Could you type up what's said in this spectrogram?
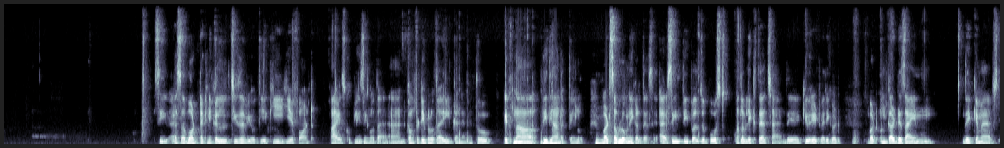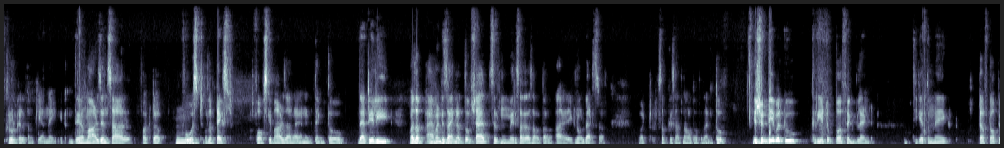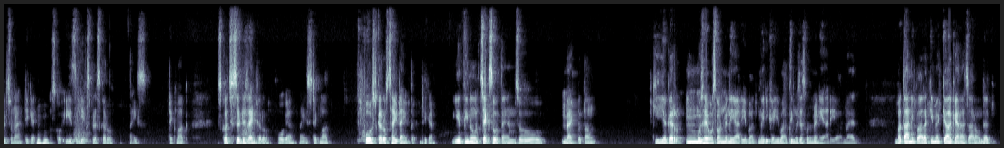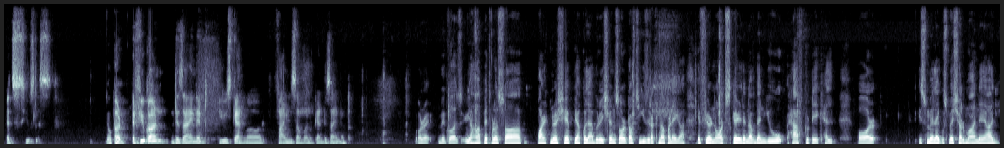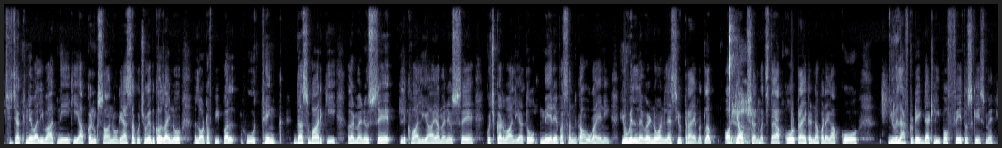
सी ऐसा बहुत टेक्निकल चीज़ें भी होती है कि ये फॉन्ट आईज को प्लीजिंग होता है एंड कंफर्टेबल होता है रीड करने में। तो इतना भी ध्यान रखते हैं लोग। But hmm. सब लोग नहीं करते ऐसे। आई सीन पीपल जो पोस्ट मतलब लिखते अच्छा है they curate very good but उनका डिज़ाइन देख के मैं स्क्रॉल करता हूँ कि यार नहीं their margin are fucked up post मतलब टेक्स्ट फॉक्स के बाहर जा रहा है एंड एवरीथिंग तो दैट रियली मतलब आई एम अ डिज़ाइनर तो शायद सिर्फ़ मेरे साथ ऐसा होता हो I ignore that stuff but सबके साथ ना होता पता नहीं। तो you should be able to create a perfect blend ठीक है तुमने एक टफ टॉपिक चुना है ठीक है? उसको इजीली एक्सप्रेस करो। नाइस टेक मार्क उसको अच्छे से डिज़ाइन करो हो गया। नाइस टेक मार्क पोस्ट करो सही टाइम पे ठीक है? ये तीनों चेक्स होते हैं जो मैं कहता हूँ। कि अगर मुझे वो समझ में नहीं आ रही है बात मेरी कही बात थी मुझे समझ में नहीं आ रही है और मैं बता नहीं पा रहा कि मैं क्या कहना चाह रहा हूँ दैट इट्स यूजलेस और if you can design it use Canva और find someone can design it right because यहाँ पे थोड़ा सा पार्टनरशिप या कोलेबोरेशन सॉर्ट ऑफ़ चीज़ रखना पड़ेगा। If you are not skilled enough then you have to take help और इसमें लाइक उसमें शर्माने या झिझकने वाली बात नहीं है कि आपका नुकसान हो गया, ऐसा कुछ हो गया। Because I know lot of people who think दस बार की अगर मैंने उससे लिखवा लिया या मैंने उससे कुछ करवा लिया तो मेरे पसंद का होगा या नहीं? You will never know unless you try मतलब और क्या ऑप्शन बचता है? आपको ट्राई करना पड़ेगा आपको you will have to take that leap of faith उस केस में।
